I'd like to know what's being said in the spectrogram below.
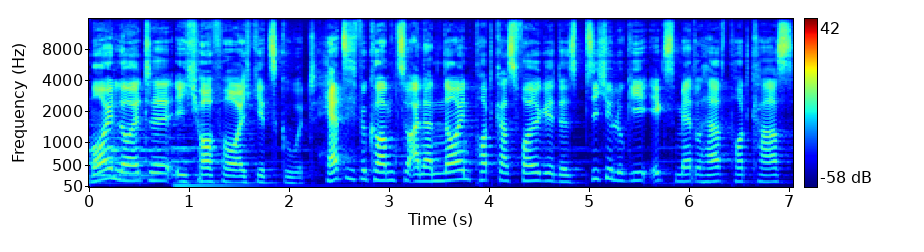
Moin Leute, ich hoffe, euch geht's gut. Herzlich willkommen zu einer neuen Podcast-Folge des Psychologie X Mental Health Podcasts,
